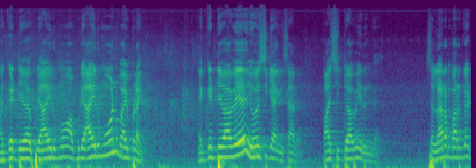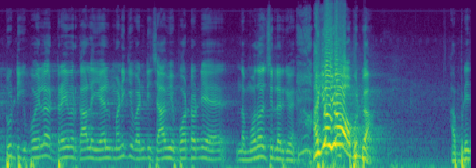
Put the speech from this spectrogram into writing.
நெகட்டிவாக இப்படி ஆயிருமோ? அப்படி ஆயிருமோன்னு பயப்படாங்க நெகட்டிவாகவே யோசிக்காங்க சார். பாசிட்டிவாகவே இருங்க. சில நேரம் பாருங்க டியூட்டிக்கு போயில டிரைவர் காலை ஏழு மணிக்கு வண்டி சாவியை போட்டோடனே இந்த முதல் சீட்டில் இருக்குவேன் ஐயோயோ! அப்படிவான் அப்படியே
